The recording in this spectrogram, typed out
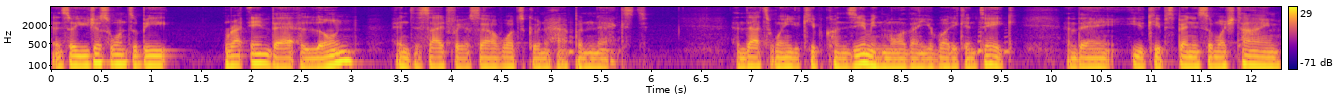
And so you just want to be right in there alone and decide for yourself what's going to happen next. And that's when you keep consuming more than your body can take. And then you keep spending so much time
